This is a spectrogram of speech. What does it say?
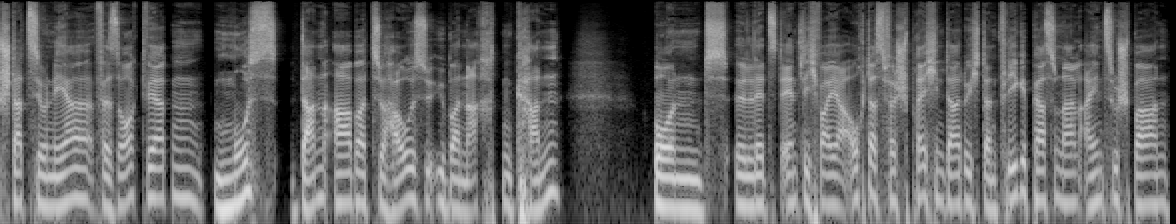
stationär versorgt werden muss, dann aber zu Hause übernachten kann, und äh, letztendlich war ja auch das Versprechen, dadurch dann Pflegepersonal einzusparen.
